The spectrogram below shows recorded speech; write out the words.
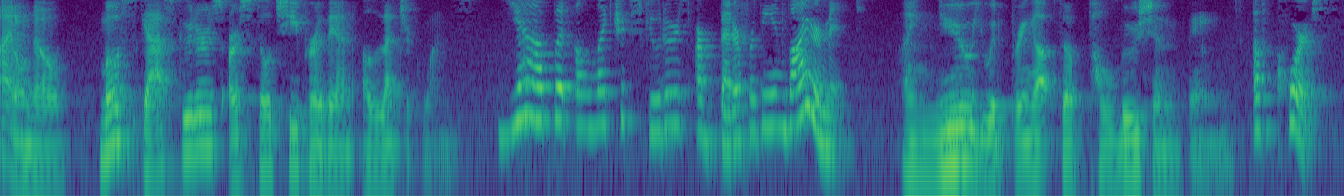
I don't know. Most gas scooters are still cheaper than electric ones. Yeah, but electric scooters are better for the environment. I knew you would bring up the pollution thing. Of course.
